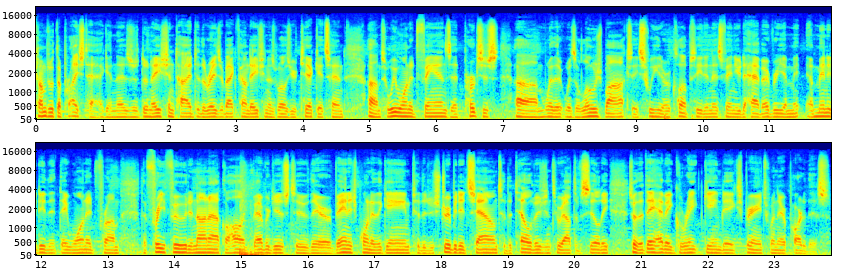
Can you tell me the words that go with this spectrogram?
comes with a price tag, and there's a donation tied to the Razorback Foundation as well as your tickets. And um, so we wanted fans that purchased, um, whether it was a loge box, a suite, or a club seat in this venue, to have every am- amenity that they wanted from the free food and non alcoholic beverages to their vantage point of the game to the distributed sound to the television throughout the facility so that they have a great game day experience when they're part of this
